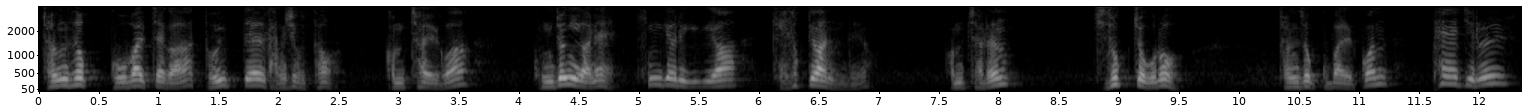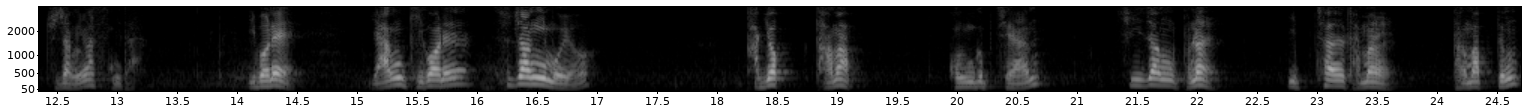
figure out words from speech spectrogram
전속 고발제가 도입될 당시부터 검찰과 공정위 간의 힘겨루기가 계속되어 왔는데요. 검찰은 지속적으로 전속 고발권 폐지를 주장해 왔습니다. 이번에 양 기관의 수장이 모여 가격 담합, 공급 제한, 시장 분할, 입찰 담합, 담합 등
